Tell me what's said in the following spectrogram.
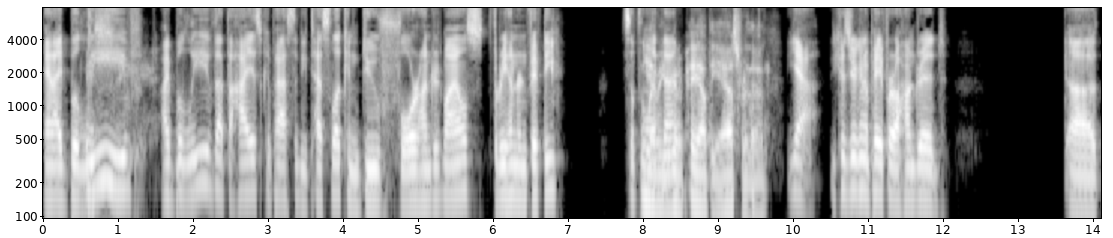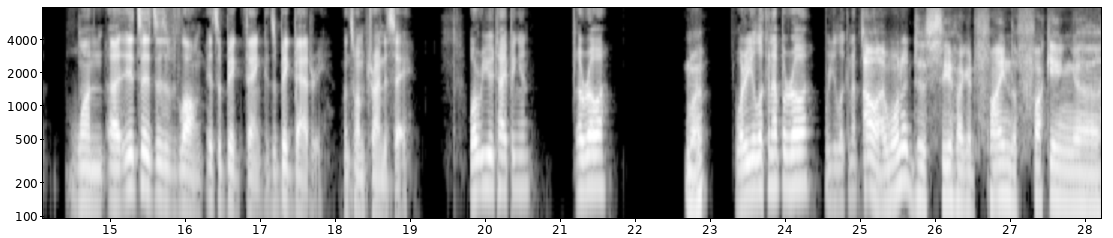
And I believe I believe that the highest capacity Tesla can do 400 miles, 350, something yeah, like but that. you're going to pay out the ass for that. Yeah, because you're gonna pay for a hundred. Uh, one. Uh, it's it's a long. It's a big thing. It's a big battery. That's what I'm trying to say. What were you typing in, Aroah? What? What are you looking up, Aroah? Were you looking up? Oh, I wanted to see if I could find the fucking uh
